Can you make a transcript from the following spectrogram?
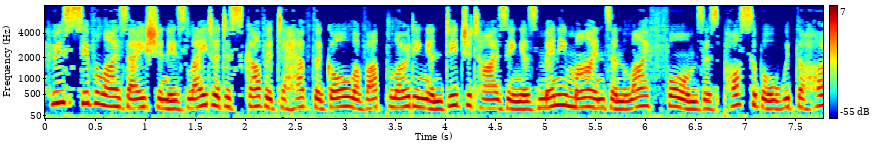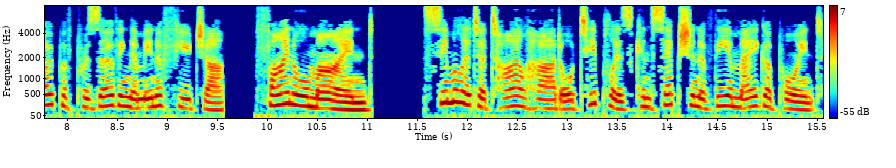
whose civilization is later discovered to have the goal of uploading and digitizing as many minds and life forms as possible with the hope of preserving them in a future final mind, similar to Teilhard or Tipler's conception of the omega point.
